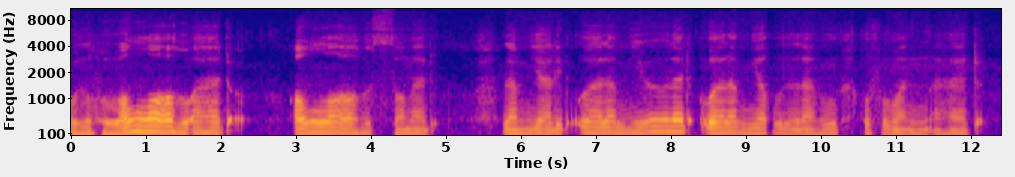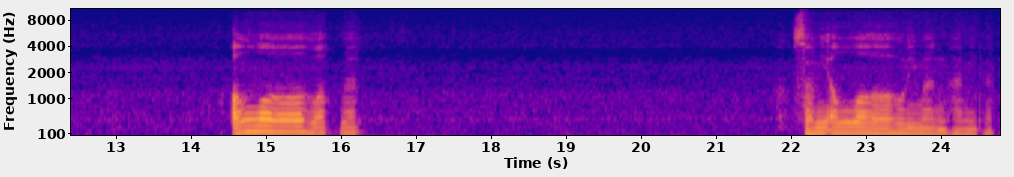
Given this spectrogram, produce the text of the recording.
قل هو الله أحد الله الصمد. لم يلد ولم يولد ولم يكن له كفوا أحد. الله أكبر. سمع الله لمن حمده.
